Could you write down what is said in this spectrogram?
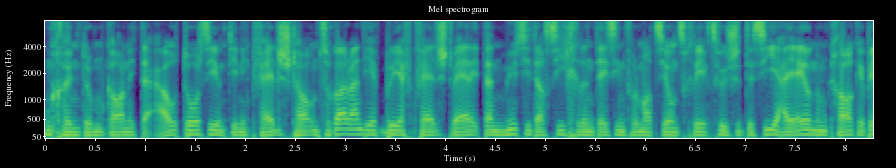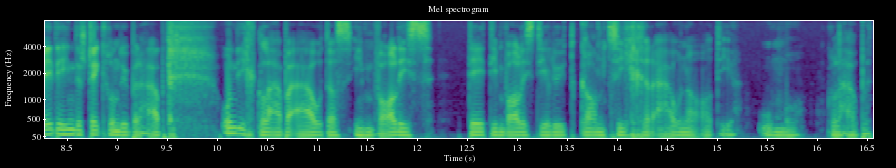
und könnte darum gar nicht der Autor sein und die nicht gefälscht haben. Und sogar wenn die Brief gefälscht wäre, dann müsse das sicher ein Desinformationskrieg zwischen der CIA und dem KGB dahinter stecken und überhaupt. Und ich glaube auch, dass im Wallis, dort im Wallis die Leute ganz sicher auch noch an die UMO glauben.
